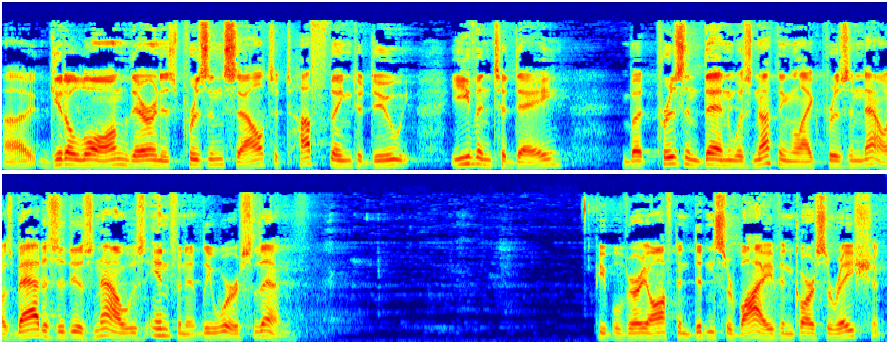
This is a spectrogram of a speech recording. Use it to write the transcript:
uh, get along there in his prison cell. It's a tough thing to do even today. But prison then was nothing like prison now. As bad as it is now, it was infinitely worse then. People very often didn't survive incarceration.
